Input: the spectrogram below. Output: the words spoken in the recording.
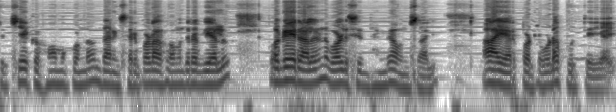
ప్రత్యేక హోమకుండం దానికి సరిపడా హోమద్రవ్యాలు వగైరాలను వాళ్ళు సిద్ధంగా ఉంచాలి. ఆ ఏర్పాట్లు కూడా పూర్తయ్యాయి.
